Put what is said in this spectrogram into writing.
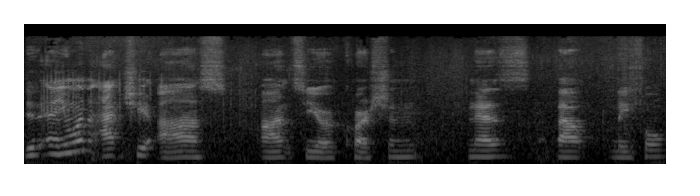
Did anyone actually ask, answer your question, Nez, about lethal?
